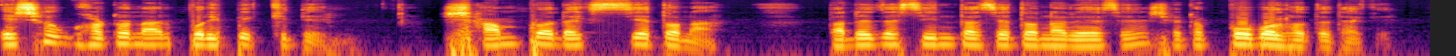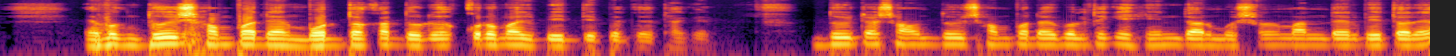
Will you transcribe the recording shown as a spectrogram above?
এসব ঘটনার পরিপ্রেক্ষিতে সাম্প্রদায়িক চেতনা, তাদের যে চিন্তা চেতনা রয়েছে, সেটা প্রবল হতে থাকে। এবং দুই সম্প্রদায়ের মধ্যকার দূরত্ব ক্রমশ বৃদ্ধি পেতে থাকে। দুইটা দুই সম্প্রদায় বলতে কি হিন্দু আর মুসলমানদের ভিতরে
